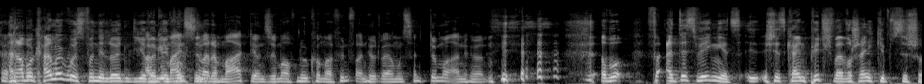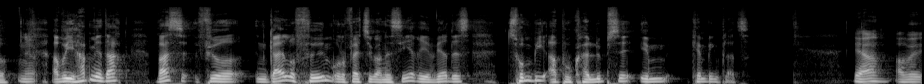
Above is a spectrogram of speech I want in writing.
Hat aber keiner gewusst von den Leuten, die ja bei mir gemeinsten war sind. der Marc, der uns immer auf 0,5 anhört, weil wir uns dann dümmer anhören. Aber äh, deswegen jetzt, ist jetzt kein Pitch, weil wahrscheinlich gibt es das schon. Ja. Aber ich habe mir gedacht, was für ein geiler Film oder vielleicht sogar eine Serie wäre das Zombie-Apokalypse im Campingplatz. ja, aber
